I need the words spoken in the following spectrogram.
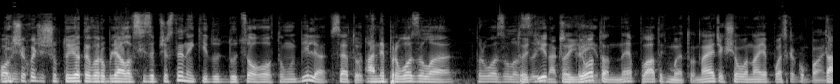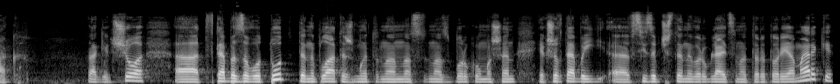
Він ще хоче, щоб Toyota виробляла всі запчастини, які йдуть до цього автомобіля, Все тут. а не привозила, привозила з тоді інакших Toyota країн. не платить мито, навіть якщо вона японська компанія. Так. Так, якщо е, в тебе завод тут, ти не платиш мито на, на, на зборку машин. Якщо в тебе е, всі запчастини виробляються на території Америки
